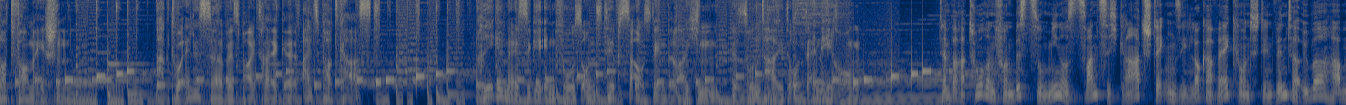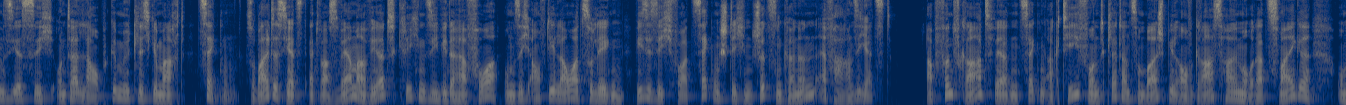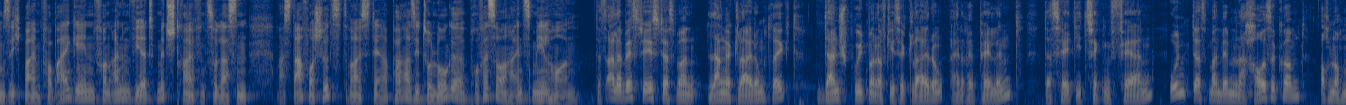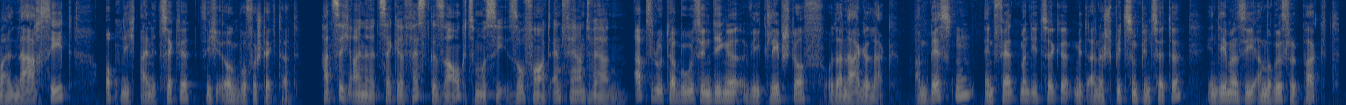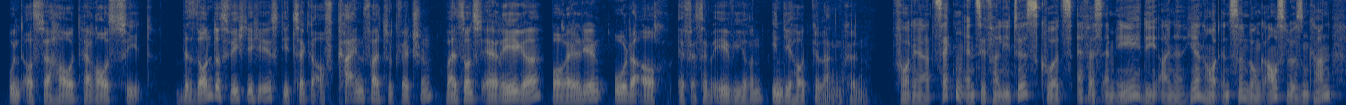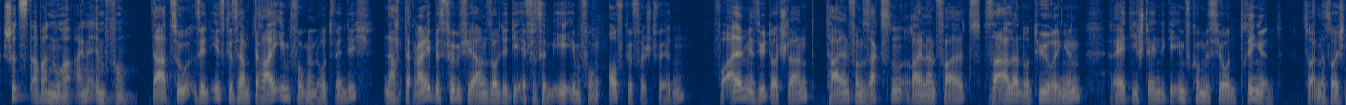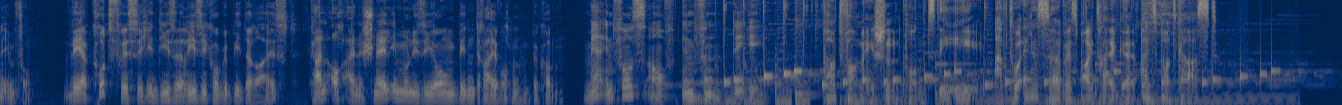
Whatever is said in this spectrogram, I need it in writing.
Podformation. Aktuelle Servicebeiträge als Podcast. Regelmäßige Infos und Tipps aus den Bereichen Gesundheit und Ernährung. Temperaturen von bis zu minus 20 Grad stecken sie locker weg und den Winter über haben sie es sich unter Laub gemütlich gemacht. Zecken. Sobald es jetzt etwas wärmer wird, kriechen sie wieder hervor, um sich auf die Lauer zu legen. Wie sie sich vor Zeckenstichen schützen können, erfahren Sie jetzt. Ab 5 Grad werden Zecken aktiv und klettern zum Beispiel auf Grashalme oder Zweige, um sich beim Vorbeigehen von einem Wirt mitstreifen zu lassen. Was davor schützt, weiß der Parasitologe Professor Heinz Mehlhorn. Das Allerbeste ist, dass man lange Kleidung trägt. Dann sprüht man auf diese Kleidung ein Repellent. Das hält die Zecken fern. Und dass man, wenn man nach Hause kommt, auch nochmal nachsieht, ob nicht eine Zecke sich irgendwo versteckt hat. Hat sich eine Zecke festgesaugt, muss sie sofort entfernt werden. Absolut tabu sind Dinge wie Klebstoff oder Nagellack. Am besten entfernt man die Zecke mit einer spitzen Pinzette, indem man sie am Rüssel packt und aus der Haut herauszieht. Besonders wichtig ist, die Zecke auf keinen Fall zu quetschen, weil sonst Erreger, Borrelien oder auch FSME-Viren in die Haut gelangen können. Vor der Zeckenenzephalitis, kurz FSME, die eine Hirnhautentzündung auslösen kann, schützt aber nur eine Impfung. Dazu sind insgesamt drei Impfungen notwendig. Nach drei bis fünf Jahren sollte die FSME-Impfung aufgefrischt werden. Vor allem in Süddeutschland, Teilen von Sachsen, Rheinland-Pfalz, Saarland und Thüringen rät die Ständige Impfkommission dringend zu einer solchen Impfung. Wer kurzfristig in diese Risikogebiete reist, kann auch eine Schnellimmunisierung binnen drei Wochen bekommen. Mehr Infos auf impfen.de. Podformation.de Aktuelle Servicebeiträge als Podcast.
